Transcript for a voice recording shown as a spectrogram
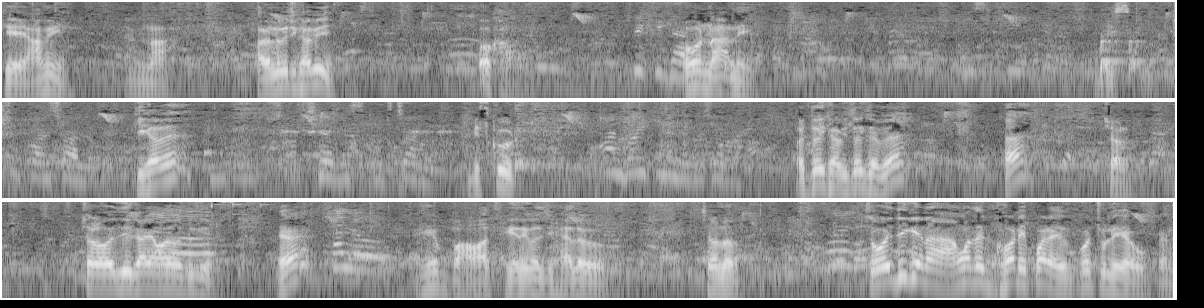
কে, আমি? না। পাগল খাবি? ও খাবে। ও না নেই। বিস্কুট। কর, কি খাবে? বিস্কুট চলো। বিস্কুট? ওখানে দই কিনে দেবো চলো। ওই দই খাবি দই খাবি হ্যাঁ? হ্যাঁ? চলো। চলো ওইদিকে গাড়ি আমাদের ওইদিকে। হ্যাঁ? এ বাবা থেকে দেখে বলছি হ্যালো। চলো। তো ওইদিকে না আমাদের ঘরে পরে উপর চলে যাব কেন?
